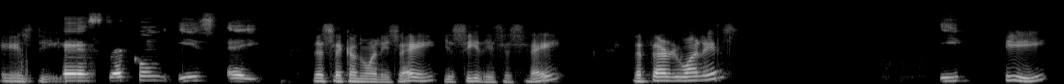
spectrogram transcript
is D. a second is A. The second one is A. You see, this is A. The third one is E E.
